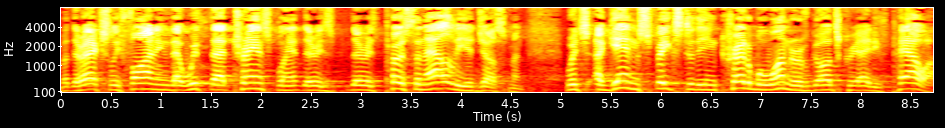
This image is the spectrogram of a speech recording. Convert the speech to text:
But they're actually finding that with that transplant, there is, there is personality adjustment, which again speaks to the incredible wonder of God's creative power.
